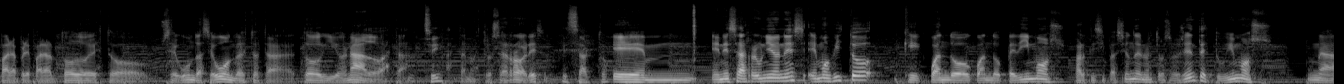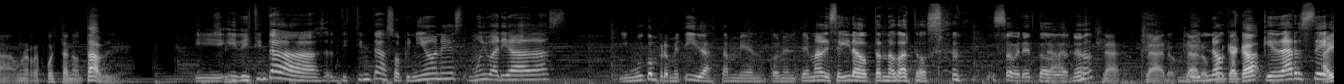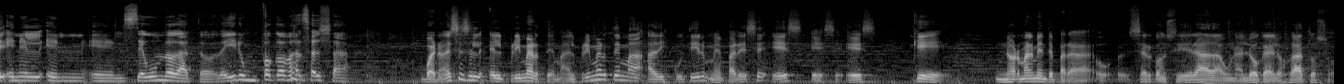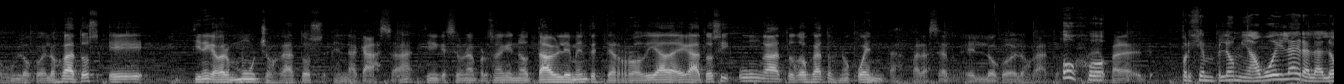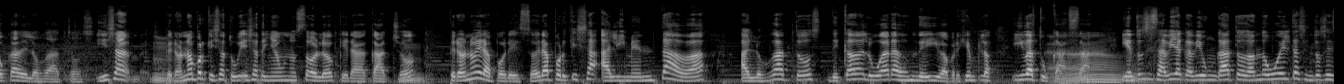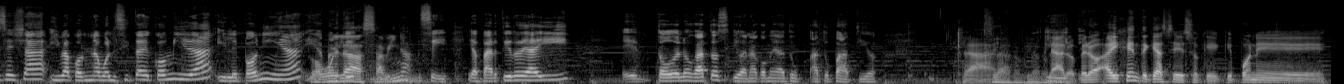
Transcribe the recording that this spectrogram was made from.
para preparar todo esto segundo a segundo, esto está todo guionado hasta, Sí. hasta nuestros errores. Exacto. Eh, en esas reuniones hemos visto que cuando, cuando pedimos participación de nuestros oyentes tuvimos una, una respuesta notable. Y, Sí. y distintas, distintas opiniones muy variadas. Y muy comprometidas también con el tema de seguir adoptando gatos, sobre todo, Claro, ¿no? Claro, claro, de claro. no Porque acá, quedarse en, el, en el segundo gato, de ir un poco más allá. bueno, ese es el, el primer tema. El primer tema a discutir, me parece, es ese. Es que normalmente para ser considerada una loca de los gatos o un loco de los gatos, eh, tiene que haber muchos gatos en la casa. Tiene que ser una persona que notablemente esté rodeada de gatos. Y un gato, dos gatos no cuenta para ser el loco de los gatos. Ojo. Eh, para- Por ejemplo, mi abuela era la loca de los gatos. Y ella, Mm. pero no porque ella tuviera, ella tenía uno solo, que era Cacho, Mm. pero no era por eso, era porque ella alimentaba a los gatos de cada lugar a donde iba. Por ejemplo, iba a tu casa. Ah. Y entonces sabía que había un gato dando vueltas, entonces ella iba con una bolsita de comida y le ponía. Y ¿Tu a abuela partir- Sabina? Sí, y a partir de ahí eh, todos los gatos iban a comer a tu, a tu patio. Claro, Claro, claro. claro. pero hay gente que hace eso, que, que pone,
